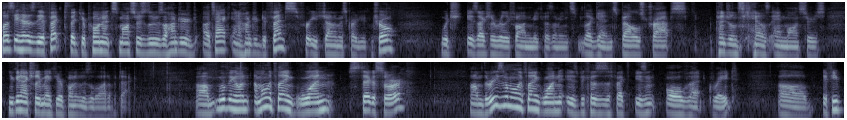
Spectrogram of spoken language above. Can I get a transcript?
has the effect that your opponent's monsters lose 100 attack and 100 defense for each Dinomist card you control which is actually really fun because, I mean, again, spells, traps, pendulum scales, and monsters. You can actually make your opponent lose a lot of attack. Um, moving on, I'm only playing one Stegosaur. Um, the reason I'm only playing one is because his effect isn't all that great. Uh, if he,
